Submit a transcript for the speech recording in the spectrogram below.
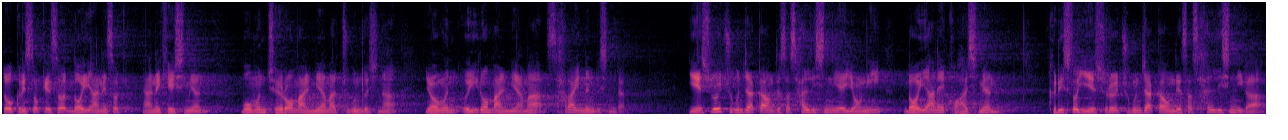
또 그리스도께서 너희 안에서 안에 계시면 몸은 죄로 말미암아 죽은 것이나 영은 의로 말미암아 살아 있는 것입니다. 예수를 죽은 자 가운데서 살리신 이의 영이 너희 안에 거하시면 그리스도 예수를 죽은 자 가운데서 살리신 이가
